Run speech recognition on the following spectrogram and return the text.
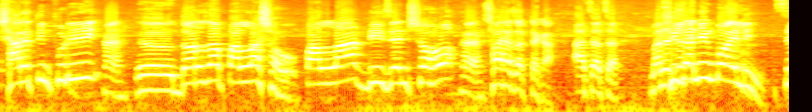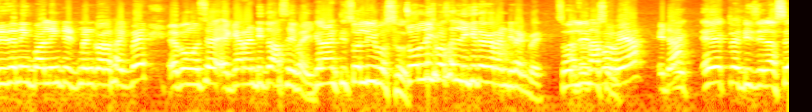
সাড়ে তিন ফুটি হ্যাঁ। দরজা পাল্লা সহ পাল্লা ডিজাইন সহ হ্যাঁ। ছয় হাজার টাকা। আচ্ছা আচ্ছা। মানে seasoning boiling seasoning boiling treatment করা থাকবে এবং হচ্ছে গ্যারান্টি তো আছেই ভাই। গ্যারান্টি চল্লিশ বছর। চল্লিশ বছর লিখিত গ্যারান্টি থাকবে। চল্লিশ আচ্ছা, তারপর বছর। ভাইয়া এটা? এই- একটা ডিজাইন আছে।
